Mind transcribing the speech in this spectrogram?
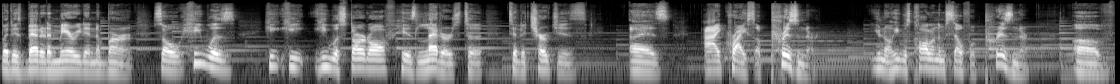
but it's better to marry than to burn. So he was he he he would start off his letters to to the churches as I Christ a prisoner. You know, he was calling himself a prisoner of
